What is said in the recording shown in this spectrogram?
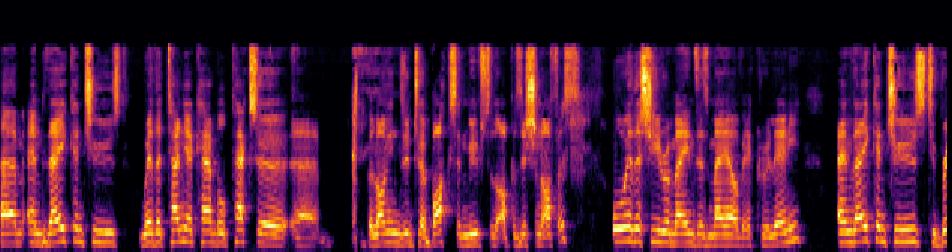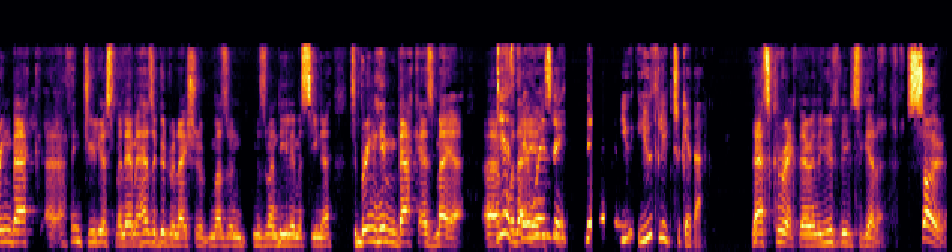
um, and they can choose whether Tania Campbell packs her uh, belongings into a box and moves to the opposition office, or whether she remains as mayor of Ekurhuleni and they can choose to bring back. Uh, I think Julius Malema has a good relation with Mzwandile Masina to bring him back as mayor. Uh, yes, the they ANC. were in the, the youth league together. That's correct. They're in the youth league together. So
